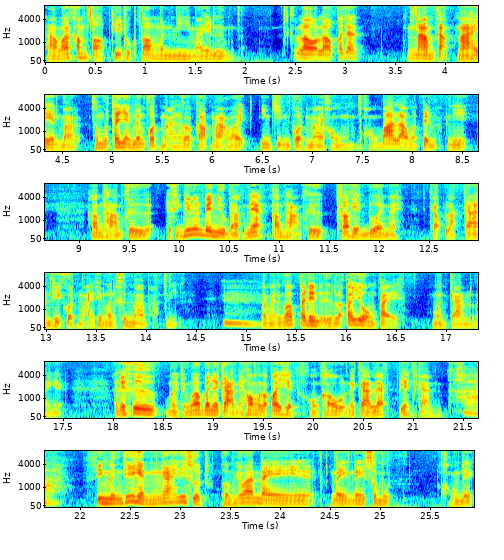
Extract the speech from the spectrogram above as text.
ถามว่าคำตอบที่ถูกต้องมันมีไหมหรือเราเราก็จะนำกลับมาให้เห็นว่าสมมติถ้าอย่างเรื่องกฎหมายเราก็กลับมาว่าจริง ๆ กฎหมายของของบ้านเรามันเป็นแบบนี้คำถามคือสิ่งที่มันเป็นอยู่แบบเนี้ยคำถามคือเขาเห็นด้วยไหมกับหลักการที่กฎหมายที่มันขึ้นมาแบบนี้ แต่หมายถึงว่าประเด็นอื่นเราก็โยงไปเหมือนกันอะไรเงี้ย อันนี้คือหมายถึงว่าบรรยากาศในห้องเราก็เห็นของเขาในการแลกเปลี่ยนกันค่ะสิ่งหนึ่งที่เห็นง่ายที่สุด ผมคิดว่าในในในสมุดของเด็ก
